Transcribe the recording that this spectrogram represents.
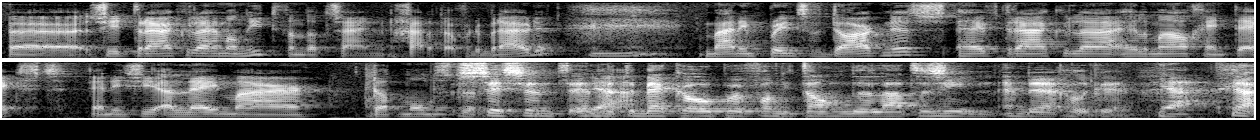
eh, zit Dracula helemaal niet, want dat zijn, gaat het over de bruiden. Maar in Prince of Darkness heeft Dracula helemaal geen tekst. En is hij alleen maar dat monster. Sissend en Ja. met de bek open van die tanden laten zien en dergelijke. Ja. Ja,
